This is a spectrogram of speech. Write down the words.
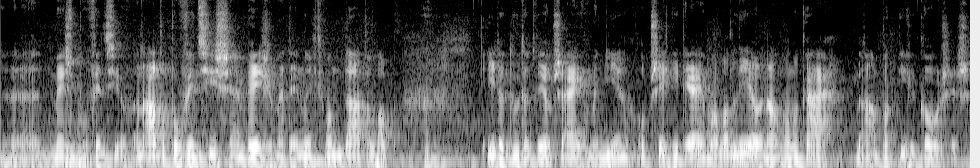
De meeste provincies, of een aantal provincies zijn bezig met de inrichting van een datalab. -hmm. Ieder doet dat weer op zijn eigen manier. Op zich niet erg, maar wat leren we nou van elkaar? De aanpak die gekozen is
